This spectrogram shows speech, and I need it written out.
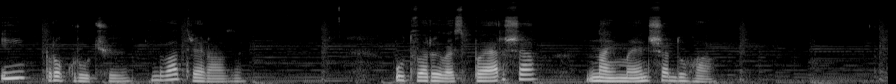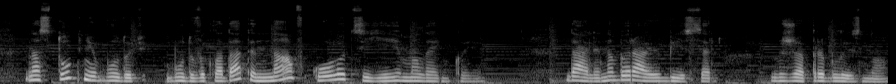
і прокручую 2-3 рази. Утворилась перша найменша дуга. Наступні будуть, буду викладати навколо цієї маленької. Далі набираю бісер вже приблизно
